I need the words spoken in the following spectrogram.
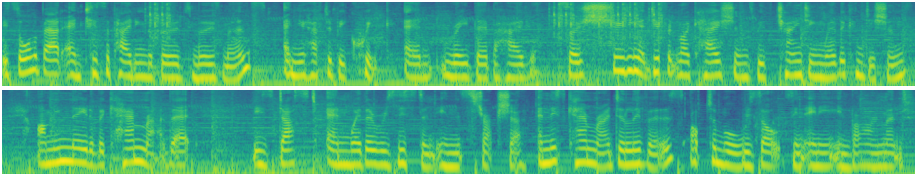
it's all about anticipating the bird's movements and you have to be quick and read their behaviour. So shooting at different locations with changing weather conditions, I'm in need of a camera that is dust and weather resistant in its structure and this camera delivers optimal results in any environment.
